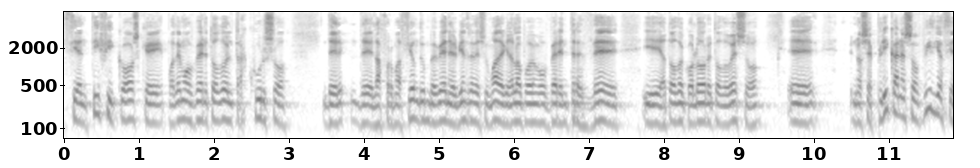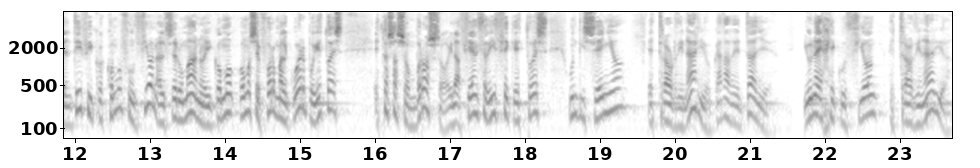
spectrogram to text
científicos que podemos ver todo el transcurso de, la formación de un bebé en el vientre de su madre, que ya lo podemos ver en 3D y a todo color y todo eso, eh, nos explican esos vídeos científicos cómo funciona el ser humano y cómo, cómo se forma el cuerpo. Y esto es, esto es asombroso. Y la ciencia dice que esto es un diseño extraordinario, cada detalle, y una ejecución extraordinaria.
